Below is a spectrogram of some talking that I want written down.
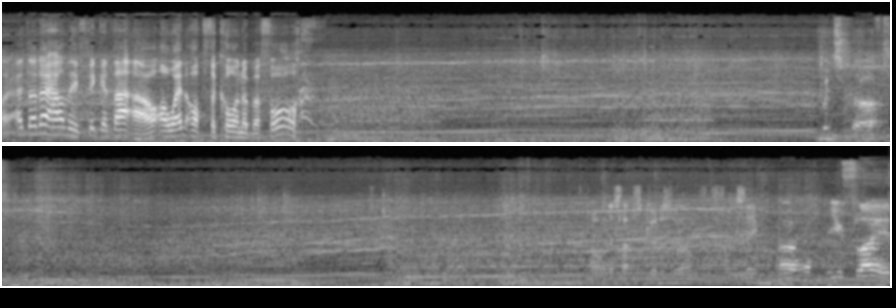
Like, I don't know how they figured that out. I went off the corner before. Witchcraft. Oh, this lap's good as well, for fuck's sake. Oh, you fly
